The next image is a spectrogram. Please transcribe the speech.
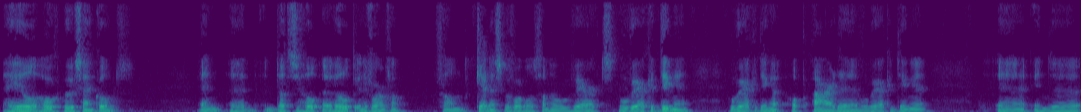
heel hoog bewustzijn komt. En uh, dat is hulp, uh, hulp, in de vorm van, van kennis bijvoorbeeld, van hoe, werkt, hoe werken dingen, hoe werken dingen op aarde, hoe werken dingen in de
